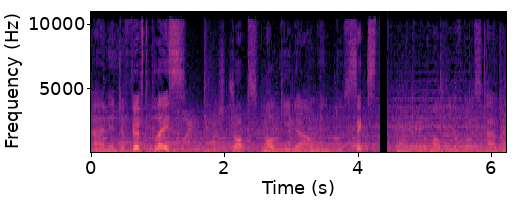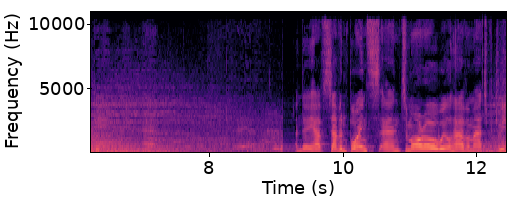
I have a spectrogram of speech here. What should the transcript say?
And into 5th place, which drops Malki down into 6th. But Malki, of course, have a game in. And they have 7 points, and tomorrow we'll have a match between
